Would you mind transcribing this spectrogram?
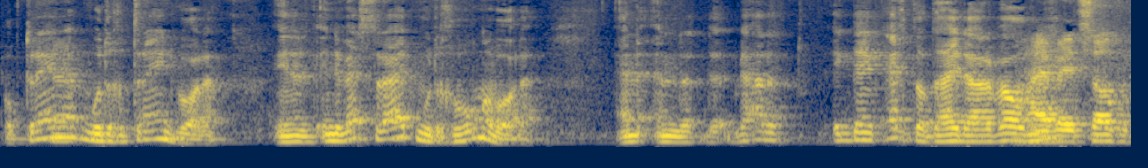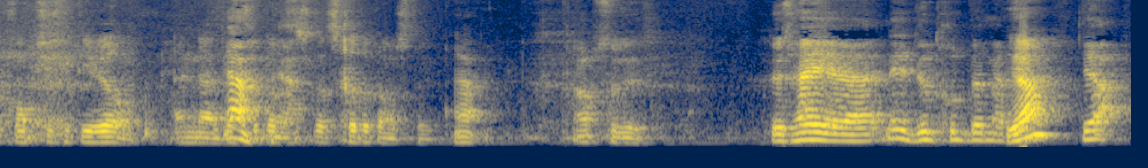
Op trainen moet er getraind worden. In, het, in de wedstrijd moet er gewonnen worden. En, en de- de- ja, dat, ik denk echt dat hij daar wel... Hij weet zelf ook gewoon precies wat hij wil. En eh, dat, Ja. dat, dat, dat scheelt ook al een stuk. Ja. Absoluut. Dus hij eh, nee, doet het goed bij mij. Ja? Ja.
